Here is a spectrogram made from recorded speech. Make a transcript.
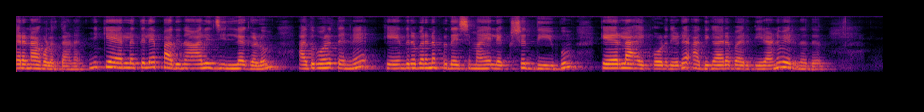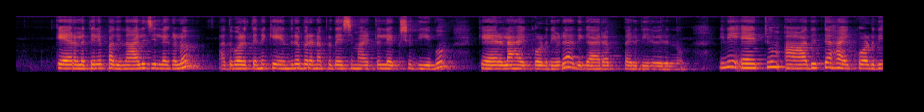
എറണാകുളത്താണ്. ഇനി കേരളത്തിലെ പതിനാല് ജില്ലകളും അതുപോലെ തന്നെ കേന്ദ്രഭരണ പ്രദേശമായ ലക്ഷദ്വീപും കേരള ഹൈക്കോടതിയുടെ അധികാര പരിധിയിലാണ് വരുന്നത്. കേരളത്തിലെ പതിനാല് ജില്ലകളും അതുപോലെ തന്നെ കേന്ദ്രഭരണ പ്രദേശമായിട്ടുള്ള ലക്ഷദ്വീപും കേരള ഹൈക്കോടതിയുടെ അധികാര പരിധിയിൽ വരുന്നു. ഇനി ഏറ്റവും ആദ്യത്തെ ഹൈക്കോടതി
